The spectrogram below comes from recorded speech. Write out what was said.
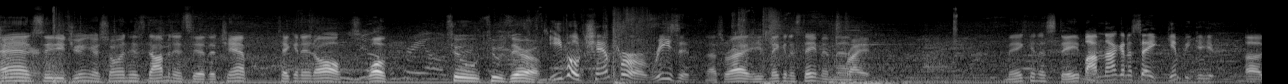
And Jr. CD Junior showing his dominance here, the champ taking it all. Well, 2 2 0. Evo champ for a reason. That's right. He's making a statement, man. Right. Making a statement. But I'm not gonna say Gimpy uh,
